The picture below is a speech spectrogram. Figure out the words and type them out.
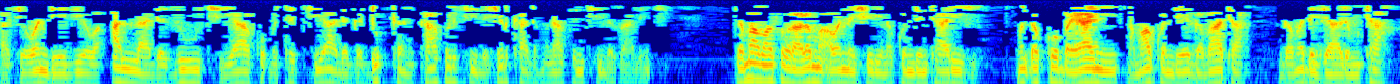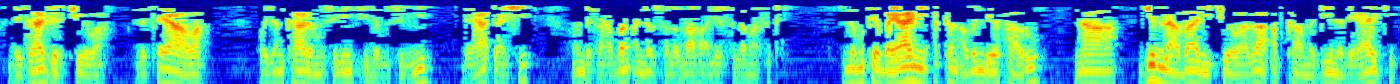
Face wanda ya je wa Allah da zuciya kuɓutacciya daga dukkan kafirci da shirka da munafunci da zalunci. Jama'a masu sauraron mu a wannan shiri na kundin tarihi mun ɗauko bayani a makon da ya gabata game da jarumta da jajircewa da tsayawa wajen kare musulunci da musulmi da yaɗa shi wanda sahabban Annabi sallallahu alaihi wasallama suka yi. Inda muka bayani akan abin da ya faru na jin labari cewa za a afka Madina da yaƙi.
